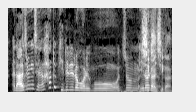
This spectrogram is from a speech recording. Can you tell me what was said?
나중에 제가 하도 길을 잃어버리고 좀 이런 시간, 시간.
